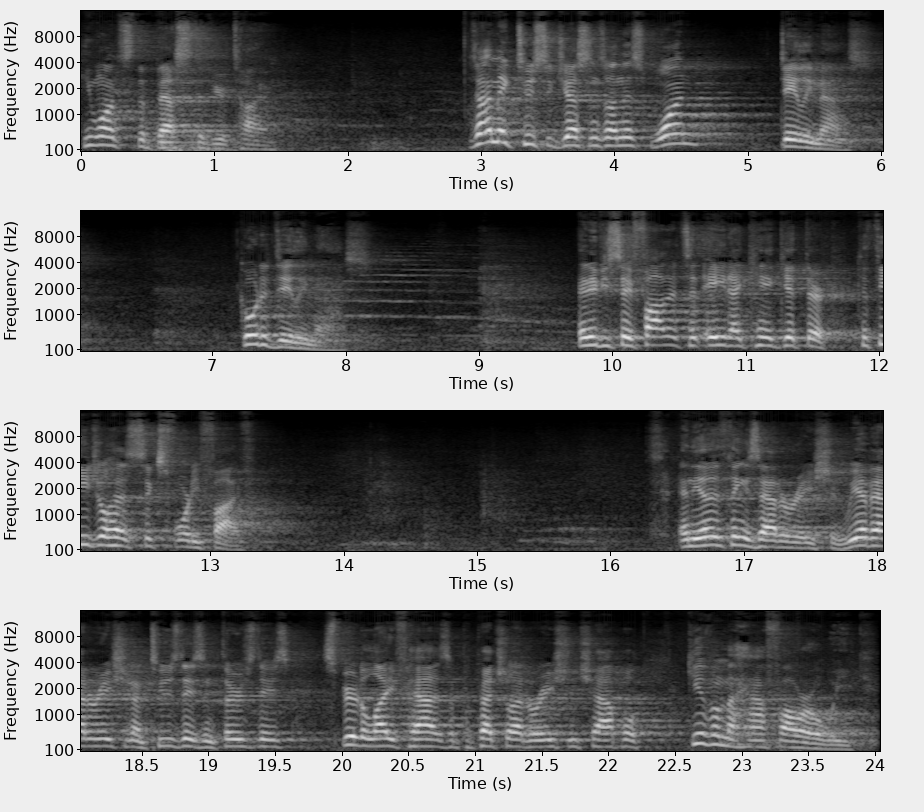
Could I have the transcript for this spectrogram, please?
He wants the best of your time. Does I make two suggestions on this? One, daily Mass. Go to daily Mass. And if you say, Father, it's at 8, I can't get there, Cathedral has 645. And the other thing is adoration. We have adoration on Tuesdays and Thursdays. Spirit of Life has a perpetual adoration chapel. Give them a half hour a week.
